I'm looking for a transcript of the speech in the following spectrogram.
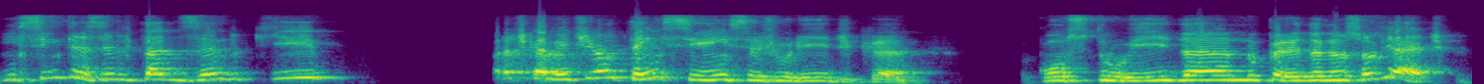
Em síntese, ele está dizendo que praticamente não tem ciência jurídica construída no período da União Soviética.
